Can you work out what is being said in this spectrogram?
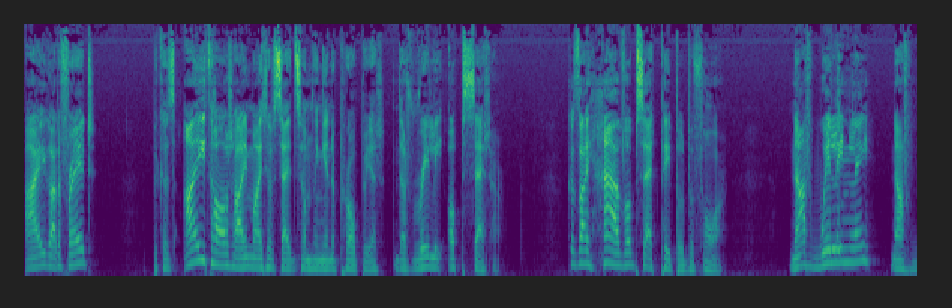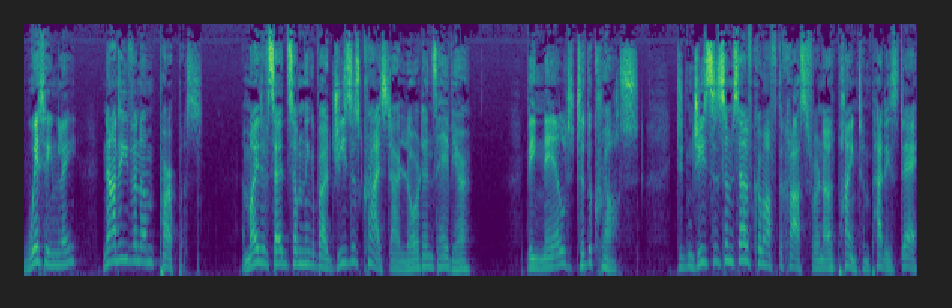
I got afraid because I thought I might have said something inappropriate that really upset her. Because I have upset people before. Not willingly, not wittingly, not even on purpose. I might have said something about Jesus Christ, our Lord and Saviour, being nailed to the cross. Didn't Jesus himself come off the cross for an old pint on Paddy's Day?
